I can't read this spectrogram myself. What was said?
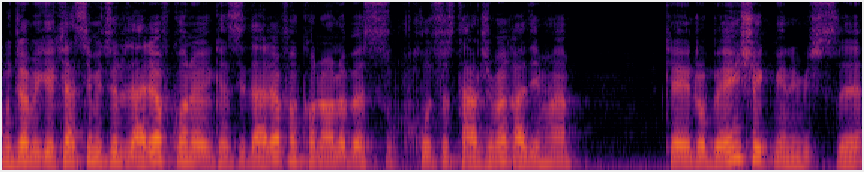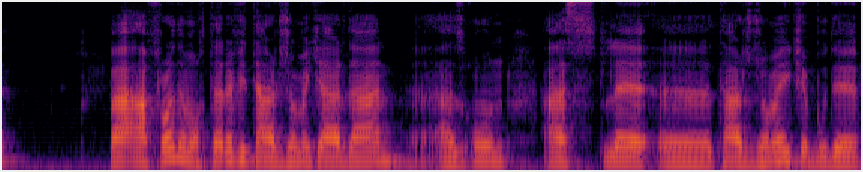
اونجا میگه کسی می‌تونه دریافت کنه کسی دریافت کنه حالا به خصوص ترجمه قدیم هم که این رو به این شکل می و افراد مختلفی ترجمه کردن از اون اصل ترجمه ای که بوده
